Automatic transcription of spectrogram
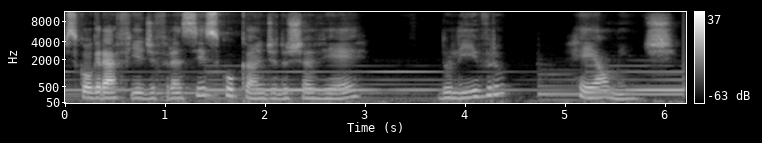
psicografia de Francisco Cândido Xavier, do livro Realmente.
